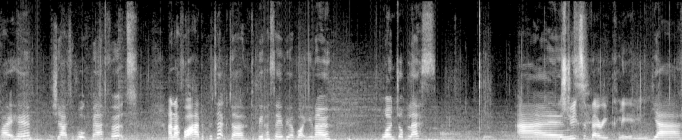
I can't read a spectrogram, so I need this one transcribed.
right here, she had to walk barefoot, and I thought I had to protect her to be her savior. But you know, one job less. And The streets are very clean. yeah,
